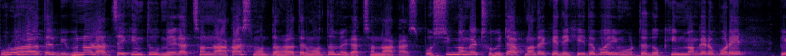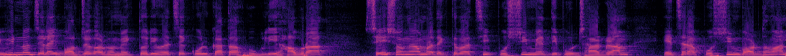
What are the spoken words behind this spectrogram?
পূর্ব ভারতের বিভিন্ন রাজ্যে কিন্তু মেঘাচ্ছন্ন আকাশ, মধ্য ভারতের মধ্যে মেঘাচ্ছন্ন আকাশ। পশ্চিমবঙ্গের ছবিটা আপনাদেরকে দেখিয়ে দেবো। এই মুহূর্তে দক্ষিণবঙ্গের ওপরে বিভিন্ন জেলায় বজ্রগর্ভ মেঘ তৈরি হয়েছে। কলকাতা, হুগলি, হাওড়া, সেই সঙ্গে আমরা দেখতে পাচ্ছি পশ্চিম মেদিনীপুর, ঝাড়গ্রাম, এছাড়া পশ্চিম বর্ধমান,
